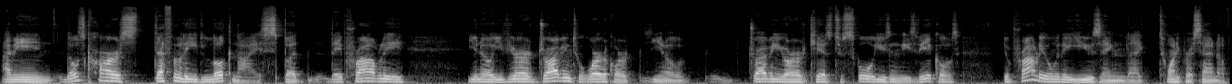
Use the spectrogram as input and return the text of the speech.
I mean those cars definitely look nice, but they probably you know if you're driving to work or you know driving your kids to school using these vehicles you're probably only using like 20% of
